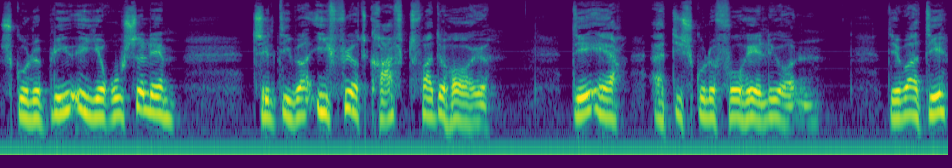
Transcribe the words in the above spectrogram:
skulle blive i Jerusalem til de var iført kraft fra det høje. Det er, at de skulle få Helligånden. Det var det,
